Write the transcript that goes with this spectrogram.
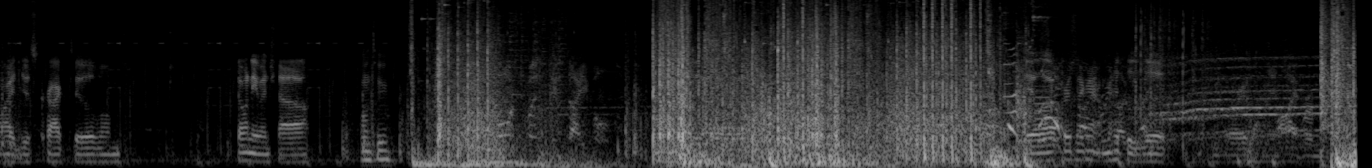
Oh, I just cracked two of them. Don't even chow. One, two. Stay alive for a second. I'm gonna hit the zip. Don't worry about it. Five remain.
